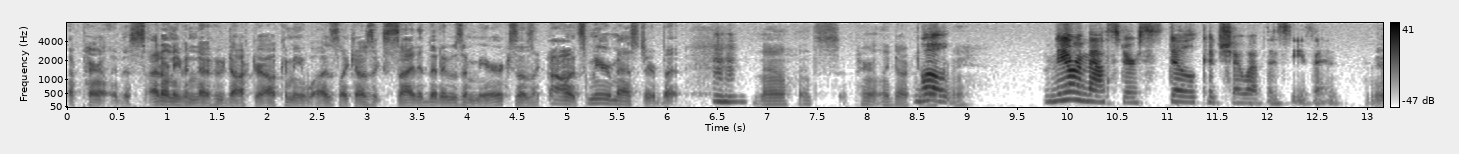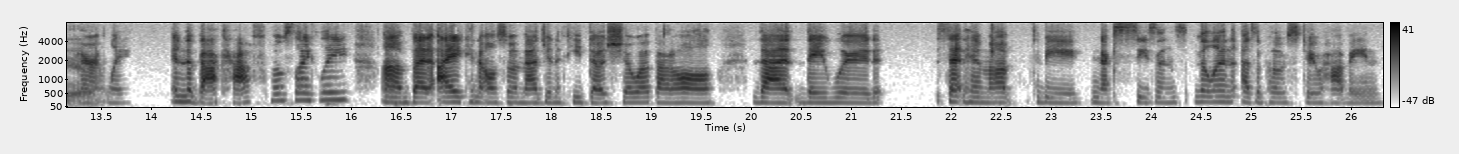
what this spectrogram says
apparently this. I don't even know who Doctor Alchemy was. Like, I was excited that it was a mirror because I was like, oh, it's Mirror Master, but Mhm. no, it's apparently Doctor Well, Alchemy. Mirror Master still could show up this season, Yeah. apparently. In the back half, most likely. Um, but I can also imagine if he does show up at all, that they would set him up to be next season's villain as opposed to having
